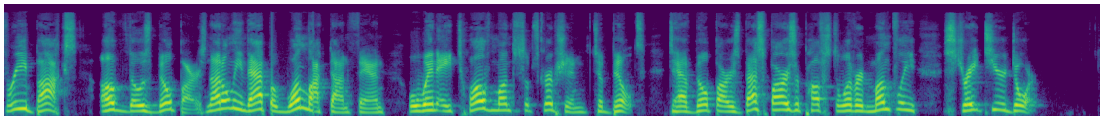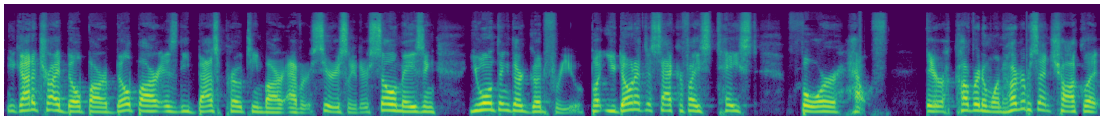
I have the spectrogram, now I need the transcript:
free box of those Built bars. Not only that, but one Locked On fan will win a 12 month subscription to Built to have Built Bars, best bars or puffs delivered monthly straight to your door. You got to try Built Bar. Built Bar is the best protein bar ever. Seriously, they're so amazing. You won't think they're good for you, but you don't have to sacrifice taste for health. They're covered in 100% chocolate,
